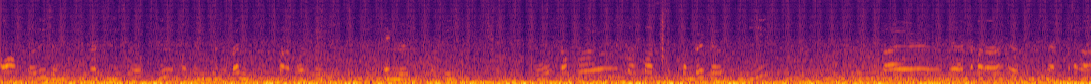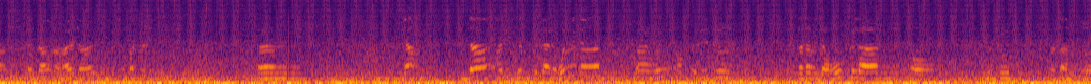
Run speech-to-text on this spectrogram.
of Elysium, das nicht so Ring of Elysium, wenn mal ausgeht, Englisch und ich. So, ich hoffe, dass das vom Bild her geht weil der Kamera, äh, ja, Kameraständer oder Halter ist ein bisschen wackelig. Ähm, ja, da hatte ich jetzt eine kleine Runde gehabt bei Ring of Elysium. Das habe ich da hochgeladen auf YouTube. Das andere,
